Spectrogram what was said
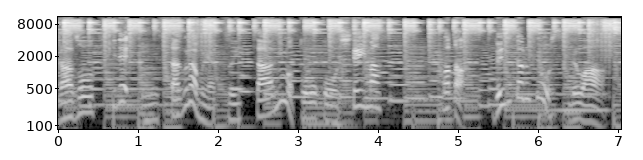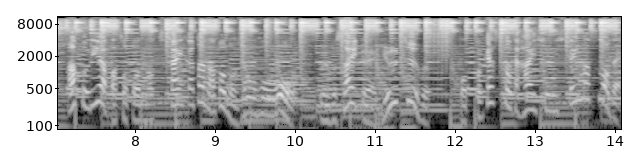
画像付きでインスタグラムやツイッターにも投稿しています。また、デジタル教室ではアプリやパソコンの使い方などの情報をウェブサイトや YouTube、ポッドキャストで配信していますので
